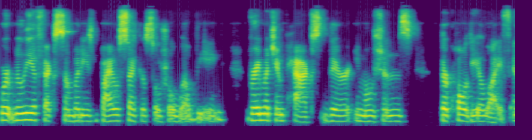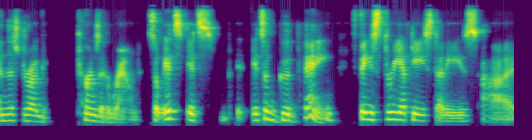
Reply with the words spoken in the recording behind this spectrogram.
where it really affects somebody's biopsychosocial well being very much impacts their emotions, their quality of life. And this drug turns it around. So it's it's it's a good thing. Phase three FDA studies uh,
